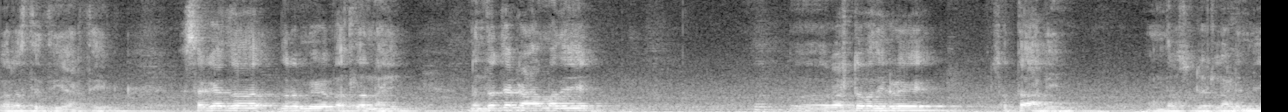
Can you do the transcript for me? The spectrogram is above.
परिस्थिती आर्थिक सगळ्याचा जर मेळ बसला नाही नंतरच्या काळामध्ये राष्ट्रवादीकडे सत्ता आली. आमदार सुरेश लाडेंनी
